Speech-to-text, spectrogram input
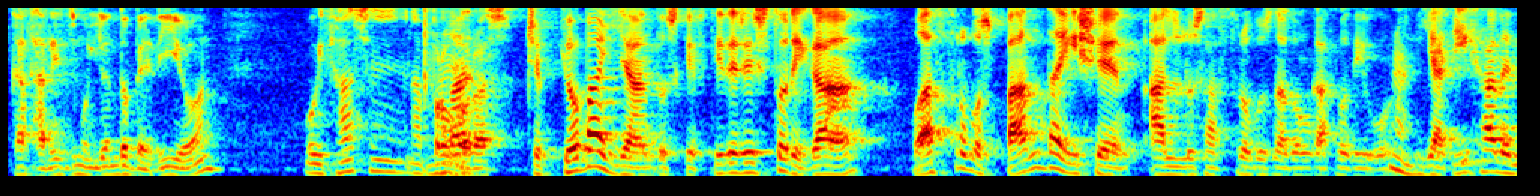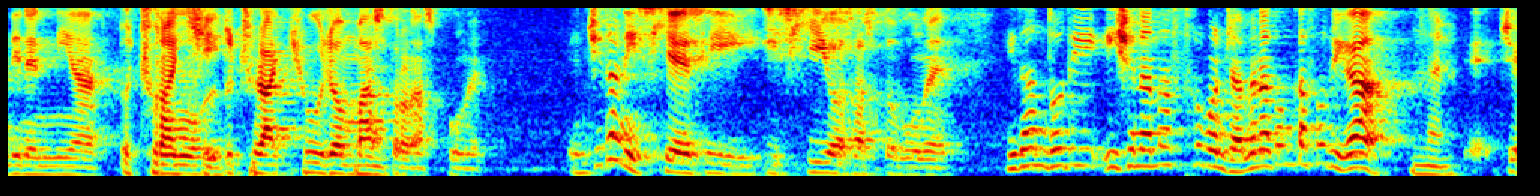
καθαρίζει μου λίγο το πεδίο, βοηθάσαι να προχωράς. Και πιο παλιά, αν το σκεφτείτε και ιστορικά, ο άνθρωπος πάντα είχε άλλους ανθρώπους να τον καθοδηγούν. Γιατί είχαμε την εννοία Ναι. Το τσουράκι. Ναι. του, του τσουρακιού και ο μάστρων, ας πούμε. Δεν ήταν η σχέση ισχύως, ας το πούμε. Ήταν το ότι είχε έναν άνθρωπο για μένα τον καθοδηγά. Ναι. Ε, Και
